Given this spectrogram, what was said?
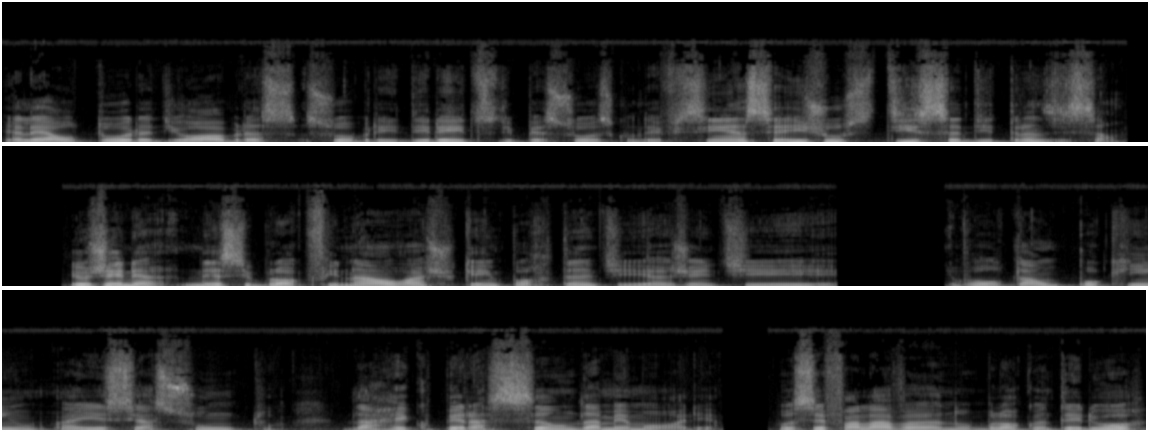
Ela é autora de obras sobre direitos de pessoas com deficiência e justiça de transição. Eugênia, nesse bloco final, acho que é importante a gente voltar um pouquinho a esse assunto da recuperação da memória. Você falava no bloco anterior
